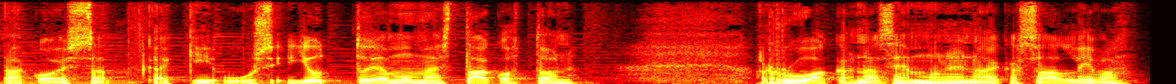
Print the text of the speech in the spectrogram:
takoissa kaikki uusia juttuja. Mun mielestä takot on ruokana semmonen aika salliva –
